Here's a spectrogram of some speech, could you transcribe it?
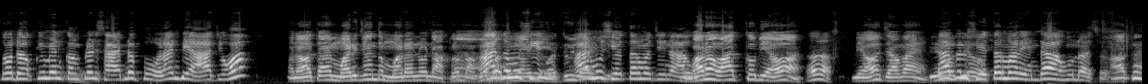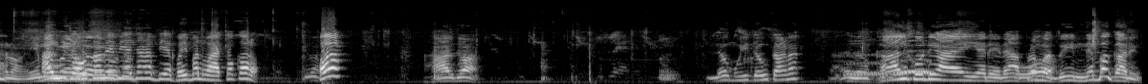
તો ડોક્યુમેન્ટ કમ્પ્લીટ સાહેબને પોહલાઈને બે હાથ જો હો. અને આ તમે મરી જાવ તો મરાનો દાખલો તો હું. હા, ખેતરમાં જઈને આવું. મારો વાત કહો બે હો. બે જવાય. ના પેલું ખેતરમાં રેંડા આવું ના છે. હા તો. એમાં હું જાઉં તમે બે જણા બે ભાઈ બન વાતો કરો. હો? હાર જો. લે મુઈ જઉં તાણા. ખાલી ખોટી આ યાર એને આપણે બધું એમને બગાડ્યું.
